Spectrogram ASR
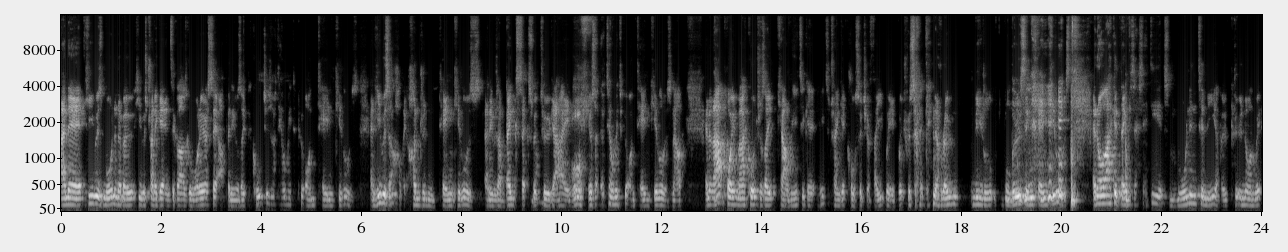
And uh, he was moaning about he was trying to get into Glasgow Warriors setup, and he was like, "The coaches are telling me to put on ten kilos," and he was at like 110 kilos, and he was a big six foot two guy. He was like, "They're telling me to put on 10 kilos now," and at that point, my coach was like, "Cal, you need to get, you need to try and get closer to your fight weight," which was again around me losing 10 kilos. And all I could think is, this idiot's moaning to me about putting on weight.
